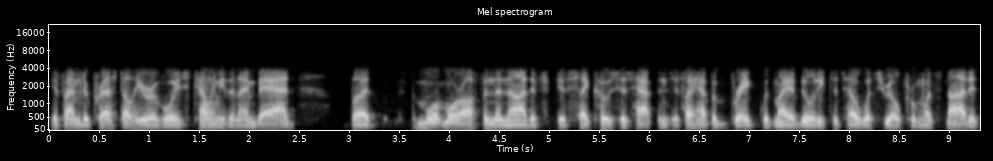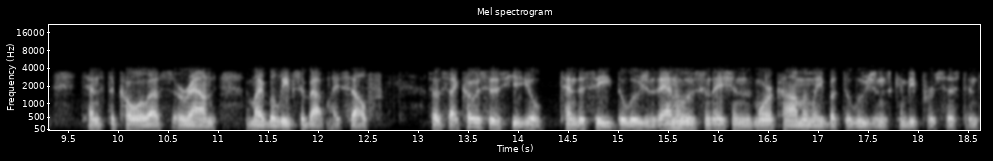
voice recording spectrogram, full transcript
if I'm depressed, I'll hear a voice telling me that I'm bad. But more more often than not, if if psychosis happens, if I have a break with my ability to tell what's real from what's not, it tends to coalesce around my beliefs about myself. So psychosis, you, you'll tend to see delusions and hallucinations more commonly, but delusions can be persistent.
